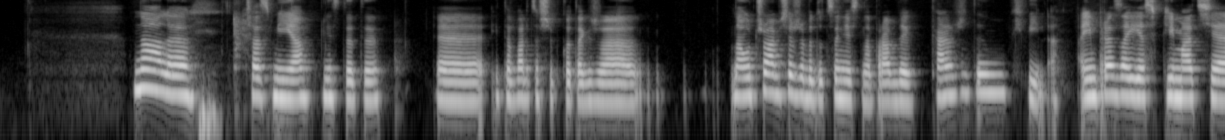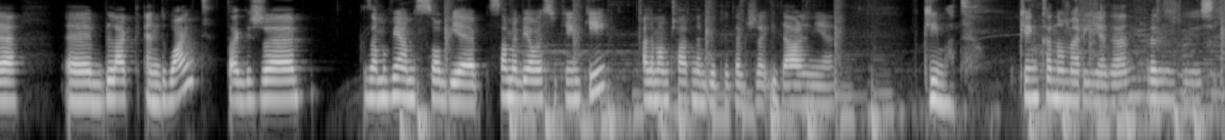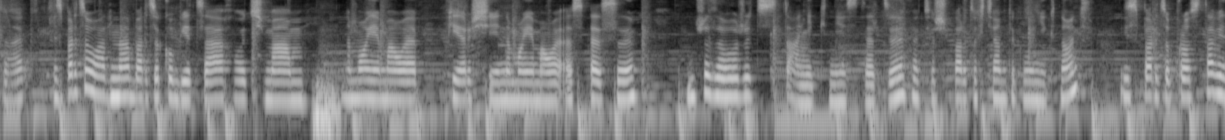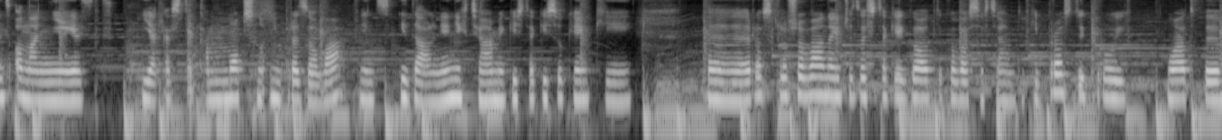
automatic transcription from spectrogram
No ale czas mija, niestety. E, I to bardzo szybko, także nauczyłam się, żeby doceniać naprawdę każdą chwilę. A impreza jest w klimacie e, black and white, także zamówiłam sobie same białe sukienki, ale mam czarne buty, także idealnie w klimat. Sukienka numer jeden prezentuje się tak. Jest bardzo ładna, bardzo kobieca, choć mam na moje małe piersi, na moje małe SS-y. Muszę założyć stanik niestety, chociaż bardzo chciałam tego uniknąć. Jest bardzo prosta, więc ona nie jest jakaś taka mocno imprezowa, więc idealnie. Nie chciałam jakiejś takiej sukienki e, rozkloszowanej czy coś takiego, tylko właśnie chciałam taki prosty krój, łatwy.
